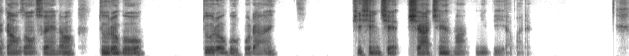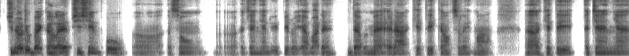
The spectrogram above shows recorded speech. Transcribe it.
အကောင်းဆုံးဆိုရင်တော့သူတို့ကိုသူတို့ကိုကိုယ်တိုင် ဖြစ်ရှင်ချက်ရှားခြင်းမှာညီပြရပါတယ်ကျွန်တော်တို့ဘက်ကလည်းဖြစ်ရှင်ဖို့အဆုံးအကြံဉာဏ်တွေပြလို့ရပါတယ်ဒါပေမဲ့အဲ့ဒါခေတ္တ counseling မှာခေတ္တအကြံဉာဏ်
